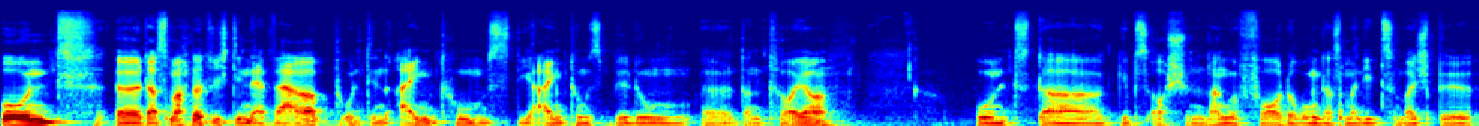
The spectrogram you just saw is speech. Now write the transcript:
Und äh, das macht natürlich den Erwerb und den Eigentums, die Eigentumsbildung äh, dann teuer. Und da gibt es auch schon lange Forderungen, dass man die zum Beispiel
